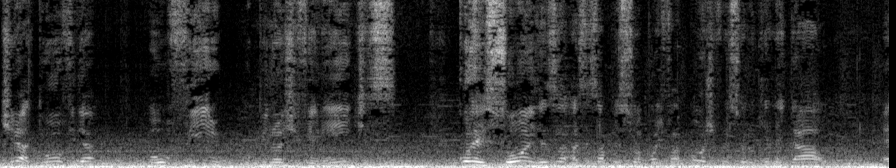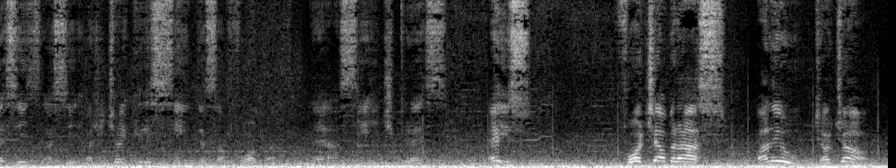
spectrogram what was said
tirar dúvida, ouvir opiniões diferentes, correções. Às vezes, a pessoa pode falar, poxa, professor, que legal. É assim, assim, a gente vai crescendo dessa forma, né? assim a gente cresce. É isso. Forte abraço. Valeu. Tchau, tchau.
